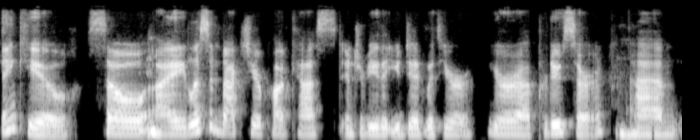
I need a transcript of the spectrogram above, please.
Thank you. So I listened back to your podcast interview that you did with your your uh, producer, Mhm. um,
